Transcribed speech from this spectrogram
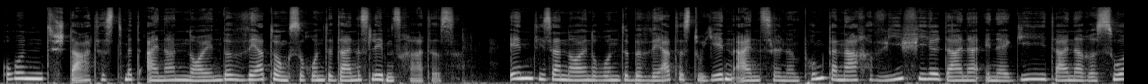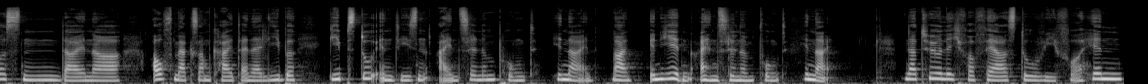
und startest mit einer neuen Bewertungsrunde deines Lebensrates. In dieser neuen Runde bewertest du jeden einzelnen Punkt danach, wie viel deiner Energie, deiner Ressourcen, deiner Aufmerksamkeit, deiner Liebe gibst du in diesen einzelnen Punkt hinein. Nein, in jeden einzelnen Punkt hinein. Natürlich verfährst du wie vorhin,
